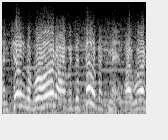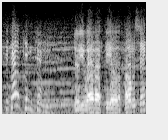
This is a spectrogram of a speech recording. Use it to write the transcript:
Until the war, I was a silversmith. I worked at Elkington's. Do you ever feel homesick?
